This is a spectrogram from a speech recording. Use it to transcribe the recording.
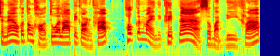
ชาแนลก็ต้องขอตัวลาไปก่อนครับ พบกันใหม่ในคลิปหน้า สวัสดีครับ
